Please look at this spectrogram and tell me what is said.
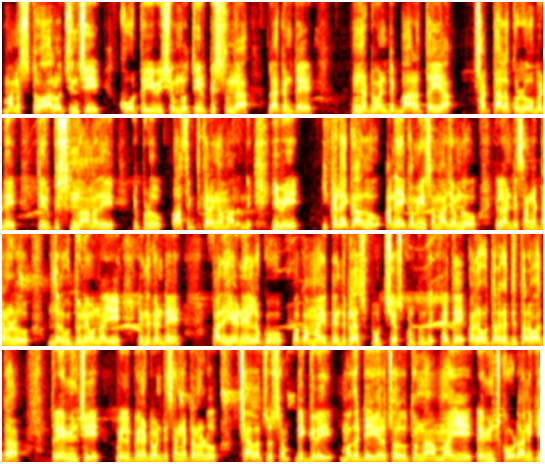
మనసుతో ఆలోచించి కోర్టు ఈ విషయంలో తీర్పిస్తుందా? లేకంటే ఉన్నటువంటి భారతీయ చట్టాలకు లోబడి తీర్పిస్తుందా? అన్నది ఇప్పుడు ఆసక్తికరంగా మారింది. ఇవి ఇక్కడే కాదు అనేకం ఈ సమాజంలో ఇలాంటి సంఘటనలు జరుగుతూనే ఉన్నాయి. ఎందుకంటే పదిహేనేళ్ళకు ఒక అమ్మాయి టెన్త్ క్లాస్ పూర్తి చేసుకుంటుంది. అయితే పదవ తరగతి తర్వాత ప్రేమించి వెళ్ళిపోయినటువంటి సంఘటనలు చాలా చూసాం. డిగ్రీ మొదటి ఇయర్ చదువుతున్న అమ్మాయి ప్రేమించుకోవడానికి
